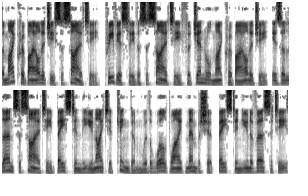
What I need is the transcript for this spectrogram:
The Microbiology Society previously the Society for General Microbiology is a learned society based in the United Kingdom with a worldwide membership based in universities,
